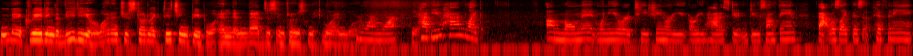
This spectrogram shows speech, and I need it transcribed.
ma- creating the video? Why don't you start like teaching people?" And then that just influenced me more and more. More and more. Yeah. Have you had like a moment when you were teaching or you or you had a student do something that was like this epiphany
